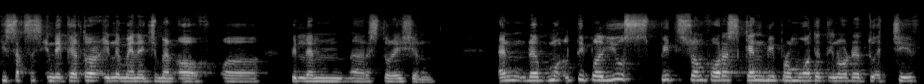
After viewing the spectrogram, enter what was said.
key success indicator in the management of uh, peatland uh, restoration. and the multiple use peat swamp forest can be promoted in order to achieve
